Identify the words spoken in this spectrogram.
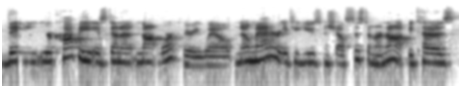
then your copy is going to not work very well, no matter if you use Michele's system or not, because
